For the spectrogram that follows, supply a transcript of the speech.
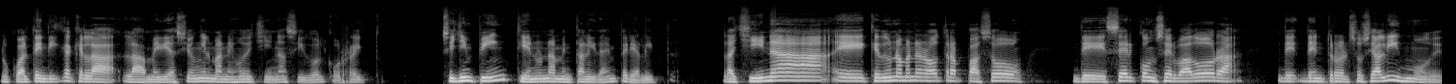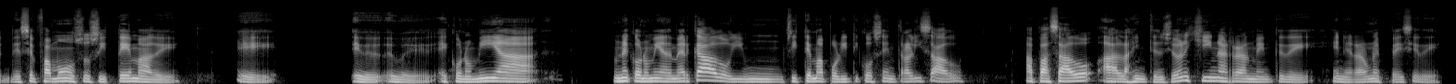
lo cual te indica que la, la mediación y el manejo de China ha sido el correcto. Xi Jinping tiene una mentalidad imperialista. La China eh, que de una manera u otra pasó de ser conservadora de- dentro del socialismo, de, de ese famoso sistema de eh, eh, economía, una economía de mercado y un sistema político centralizado, ha pasado a las intenciones chinas realmente de generar una especie de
